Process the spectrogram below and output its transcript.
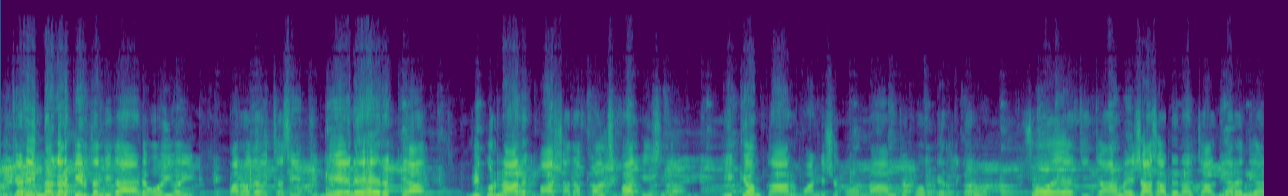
ਵੀ ਜਿਹੜੀ ਨਗਰ ਕੀਰਤਨ ਦੀ ਤਾਂ ਐਡ ਹੋਈ ਹੋਈ, ਪਰ ਉਹਦੇ ਵਿੱਚ ਅਸੀਂ ਮੇਨ ਇਹ ਰੱਖਿਆ ਵੀ ਗੁਰੂ ਨਾਨਕ ਪਾਤਸ਼ਾਹ ਦਾ ਫਲਸਫਾ ਕੀ ਸੀਗਾ? ਏਕ ਓਮਕਾਰ, ਵੰਡ ਛਕੋ, ਨਾਮ ਜਪੋ, ਕਿਰਤ ਕਰੋ। ਸੋ ਇਹ ਚੀਜ਼ਾਂ ਹਮੇਸ਼ਾ ਸਾਡੇ ਨਾਲ ਚੱਲਦੀਆਂ ਰਹਿੰਦੀਆਂ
